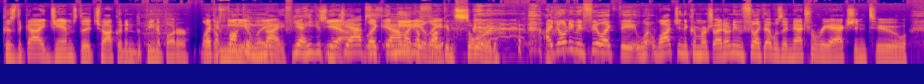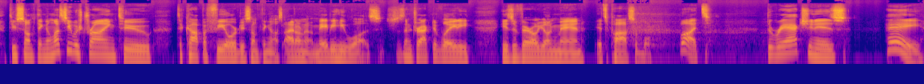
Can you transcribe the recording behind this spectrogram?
because the guy jams the chocolate into the peanut butter like, Like, a immediately. fucking knife. Yeah, he just Yeah, jabs like it down like a immediately. fucking sword. I don't even feel like the w- watching the commercial. I don't even feel like that was a natural reaction to to something, unless he was trying to to cop a feel or do something else. I don't know. Maybe he was. She's an attractive lady. He's a very young man. It's possible, but the reaction is, "Hey."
